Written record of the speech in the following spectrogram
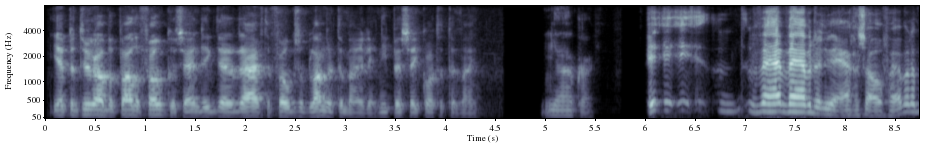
Je hebt natuurlijk al een bepaalde focus. Hè? En ik daar heeft de focus op lange termijn ligt. Niet per se korte termijn. Ja, oké. We, we hebben het nu ergens over. Hè? Maar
